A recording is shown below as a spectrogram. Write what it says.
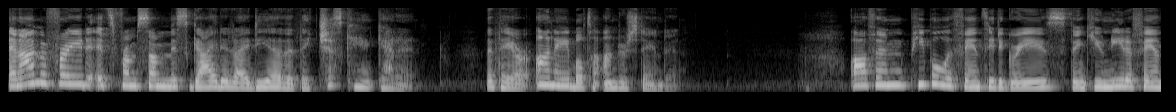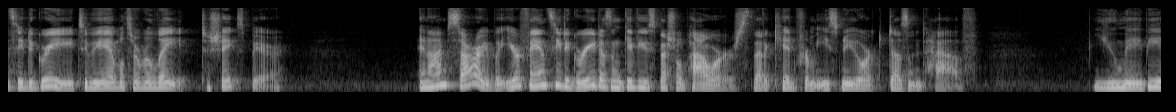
And I'm afraid it's from some misguided idea that they just can't get it, that they are unable to understand it. Often, people with fancy degrees think you need a fancy degree to be able to relate to Shakespeare. And I'm sorry, but your fancy degree doesn't give you special powers that a kid from East New York doesn't have. You may be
